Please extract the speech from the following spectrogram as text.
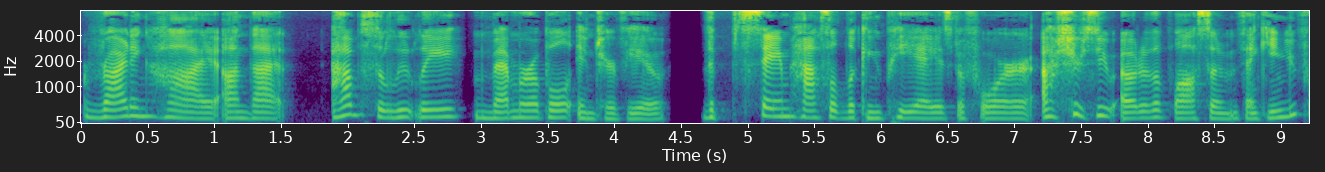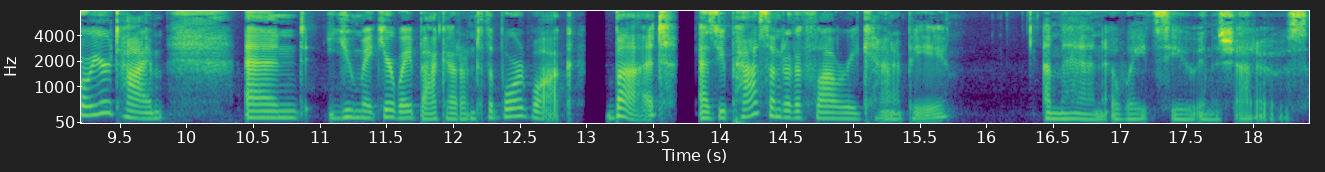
Riding high on that absolutely memorable interview. The same hassled looking PA as before ushers you out of the blossom, thanking you for your time, and you make your way back out onto the boardwalk. But as you pass under the flowery canopy, a man awaits you in the shadows,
